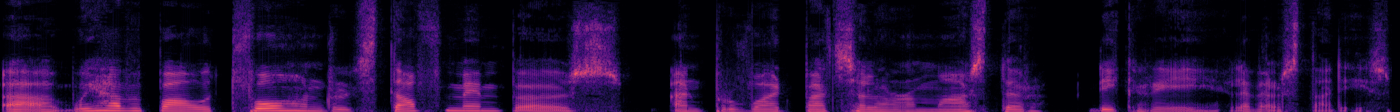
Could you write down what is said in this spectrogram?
Uh, we have about 400 staff members and provide bachelor and master degree level studies.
